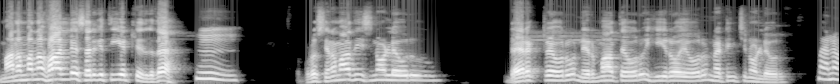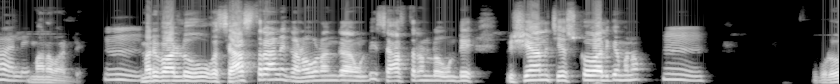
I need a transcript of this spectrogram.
మన మన వాళ్ళే సరిగ్గా తీయట్లేదు కదా? ఇప్పుడు సినిమా తీసిన వాళ్ళు ఎవరు? డైరెక్టర్ ఎవరు? నిర్మాత ఎవరు? హీరో ఎవరు? నటించిన వాళ్ళు ఎవరు? మన వాళ్ళే. మన వాళ్ళే. మరి వాళ్ళు ఒక శాస్త్రానికి అనుగుణంగా ఉండి శాస్త్రంలో ఉండే విషయాన్ని చేసుకోవాలిగా మనం? ఇప్పుడు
